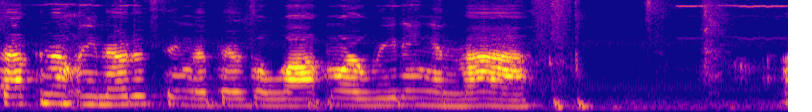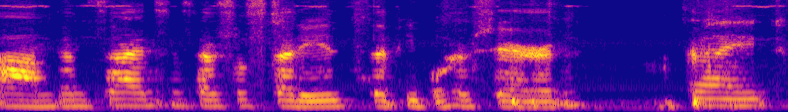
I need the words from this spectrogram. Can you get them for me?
definitely noticing that there's a lot more reading and math um, than science and social studies that people have shared. Right.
